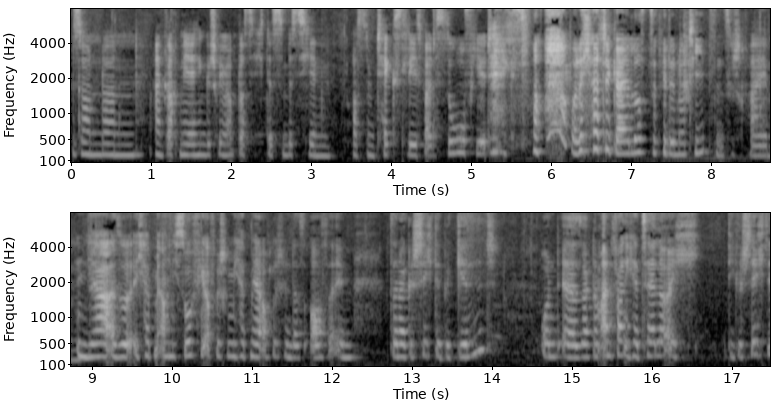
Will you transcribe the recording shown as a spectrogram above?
sondern einfach mir hingeschrieben habe, dass ich das ein bisschen aus dem Text lese, weil das so viel Text war. Und ich hatte keine Lust, so viele Notizen zu schreiben. Ja, also ich habe mir auch nicht so viel aufgeschrieben. Ich habe mir aufgeschrieben, dass Arthur in seiner Geschichte beginnt. Und er sagt am Anfang, ich erzähle euch die Geschichte,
